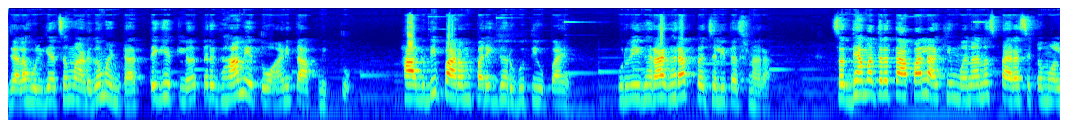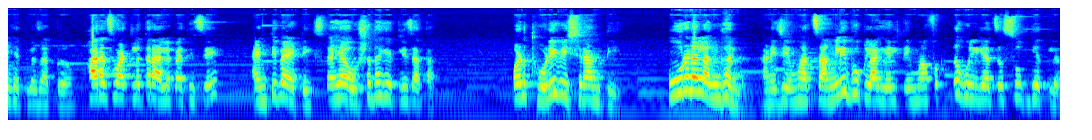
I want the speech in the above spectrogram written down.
ज्याला हुलग्याचं माडगं म्हणतात ते घेतलं तर घाम येतो आणि ताप निघतो. हा अगदी पारंपरिक घरगुती उपाय. पूर्वी घराघरात प्रचलित असणारा. सध्या मात्र ताप आला की मनानच पॅरासिटामॉल घेतलं जातं. फारच वाटलं तर ॲलोपॅथीचे अँटीबायोटिक्स काही औषधं घेतली जातात. पण थोडी विश्रांती पूर्ण लंघन आणि जेव्हा चांगली भूक लागेल तेव्हा फक्त हुलग्याचं सूप घेतलं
